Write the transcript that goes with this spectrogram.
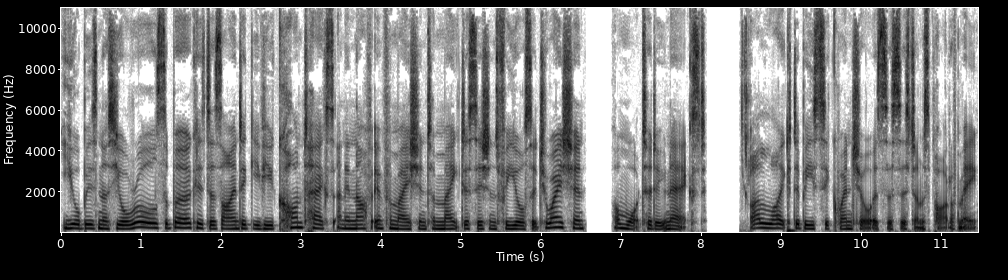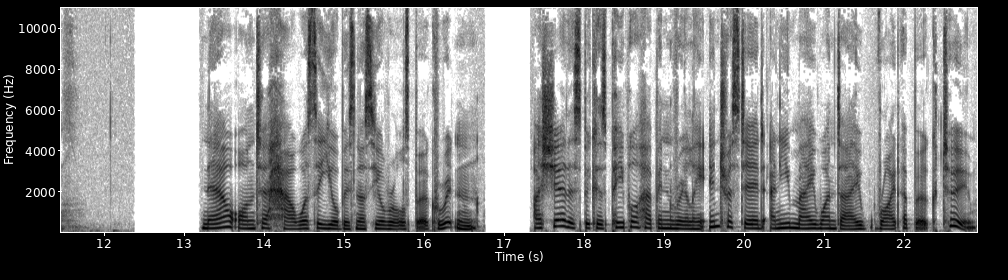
Your Business, Your Rules, the book is designed to give you context and enough information to make decisions for your situation on what to do next. I like to be sequential, it's the systems part of me. Now, on to how was the Your Business, Your Rules book written? I share this because people have been really interested, and you may one day write a book too.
